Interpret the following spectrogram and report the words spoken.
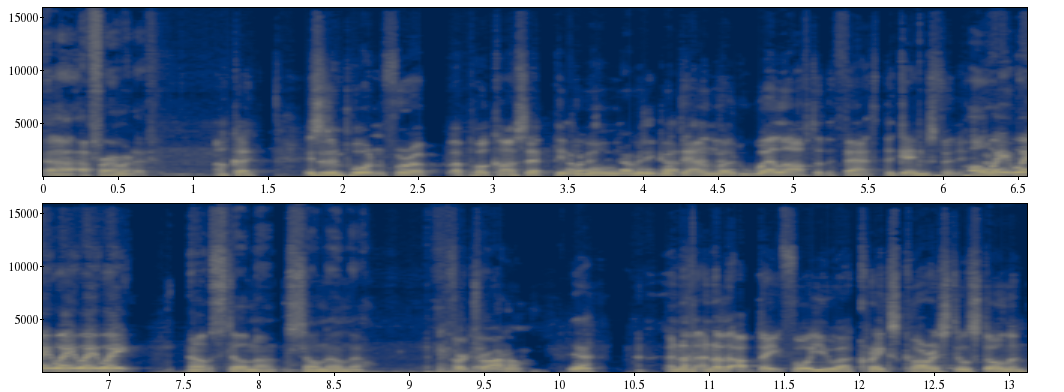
Uh, affirmative. Okay, this is important for a, a podcast that people No- will, will, will got that, download well after the fact the game's finished. Oh wait, wait, wait, wait, wait. No, still no, still no, no. yeah. For Toronto? Yeah. Another another update for you. Uh, Craig's car is still stolen.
